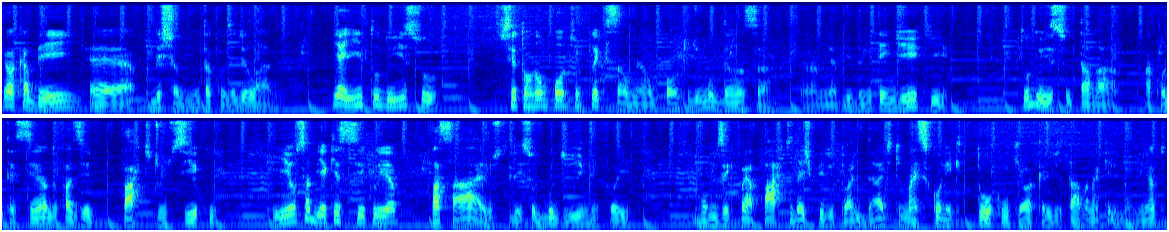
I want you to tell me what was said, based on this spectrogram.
eu acabei é, deixando muita coisa de lado. E aí tudo isso se tornou um ponto de inflexão, né? um ponto de mudança na minha vida. Eu entendi que tudo isso estava acontecendo, fazia parte de um ciclo, e eu sabia que esse ciclo ia passar. Eu estudei sobre budismo, foi, vamos dizer que foi a parte da espiritualidade que mais se conectou com o que eu acreditava naquele momento,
